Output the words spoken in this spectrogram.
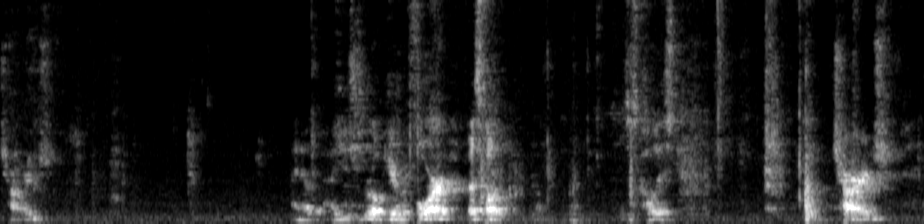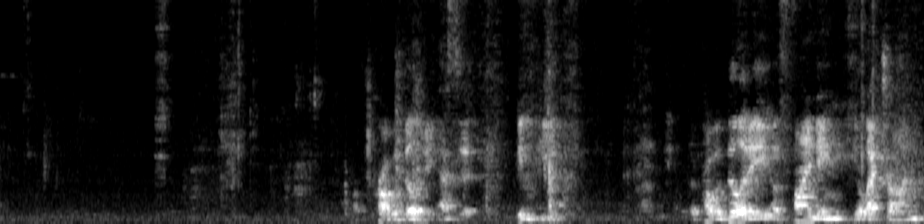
Charge. I know that I used rho here before. Let's call it, let's just call this charge. Probability, that's it, big P. The probability of finding the electron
